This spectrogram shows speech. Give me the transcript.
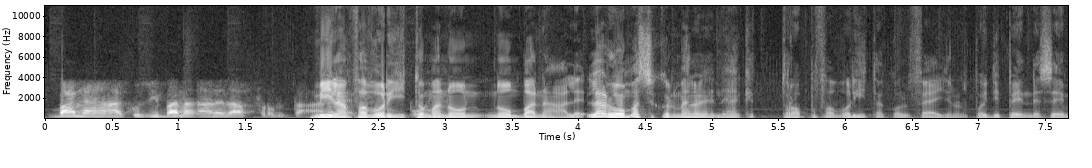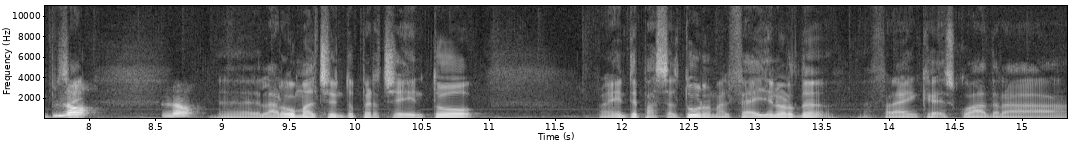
banale, così banale da affrontare. Milan favorito, ma non, non banale. La Roma, secondo me, non è neanche troppo favorita col Feyenoord. Poi dipende sempre. No, no. sai, eh, la Roma al 100% probabilmente passa il turno, ma il Feyenoord, Frank, è squadra,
